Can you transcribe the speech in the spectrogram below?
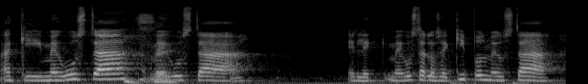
aquí me gusta, me gusta, el, me gustan los equipos, me gusta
